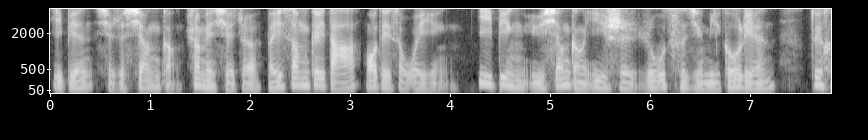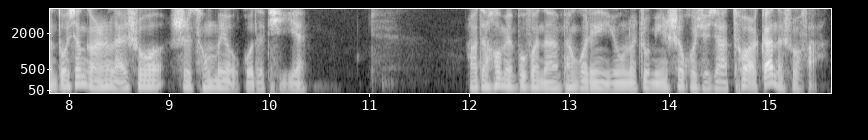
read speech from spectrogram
一边写着“香港”，上面写着“北三基达 a u d i s weighing”。疫病与香港意识如此紧密勾连，对很多香港人来说是从没有过的体验。而在后面部分呢，潘国林引用了著名社会学家托尔干的说法。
